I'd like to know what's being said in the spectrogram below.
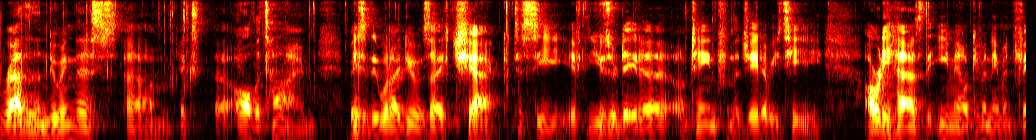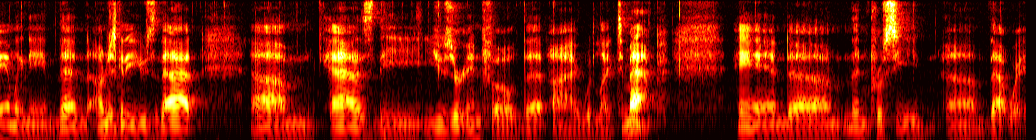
rather than doing this um, uh, all the time, basically what I do is I check to see if the user data obtained from the JWT already has the email, given name, and family name, then I'm just going to use that um, as the user info that I would like to map and um, then proceed um, that way.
